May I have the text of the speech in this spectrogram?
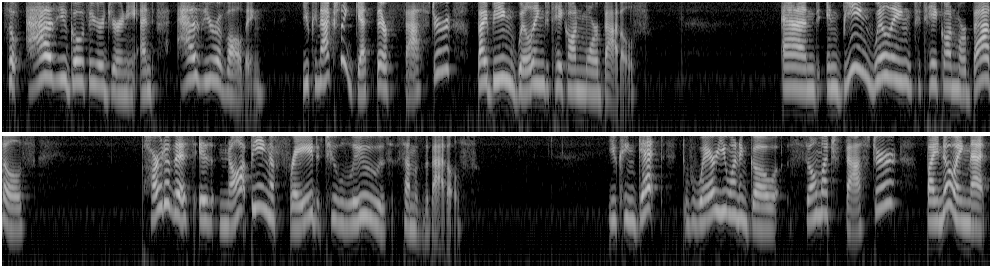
So, as you go through your journey and as you're evolving, you can actually get there faster by being willing to take on more battles. And in being willing to take on more battles, part of this is not being afraid to lose some of the battles. You can get where you want to go so much faster by knowing that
